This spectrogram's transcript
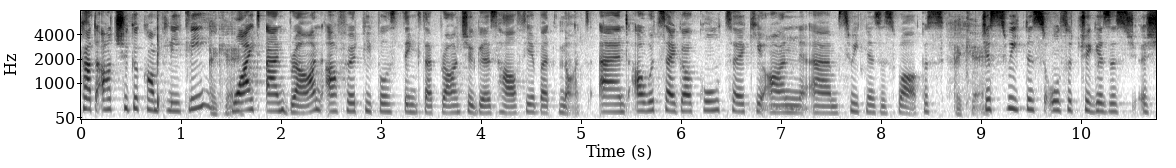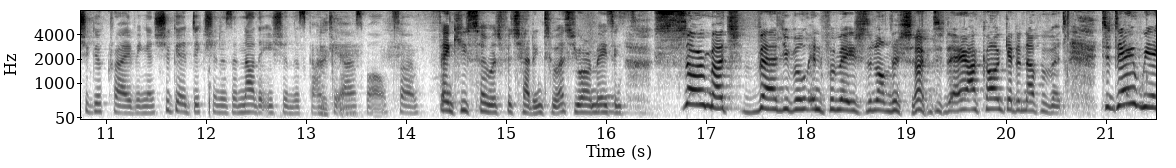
Cut out sugar completely, Okay. white and brown. I've heard people think that brown sugar is healthier, but not. And I would say go cold turkey on um, sweetness as well, because Okay. just sweetness also triggers a sugar craving, and sugar addiction is another issue in this country Okay. as well. So Thank you so much for chatting to us. You're amazing. So much valuable information on the show today. I can't get enough of it. Today, we are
